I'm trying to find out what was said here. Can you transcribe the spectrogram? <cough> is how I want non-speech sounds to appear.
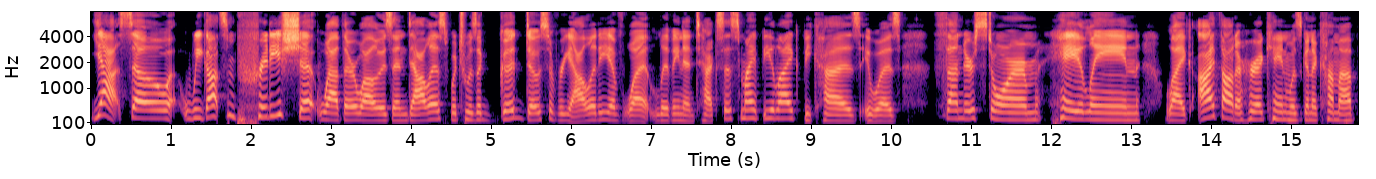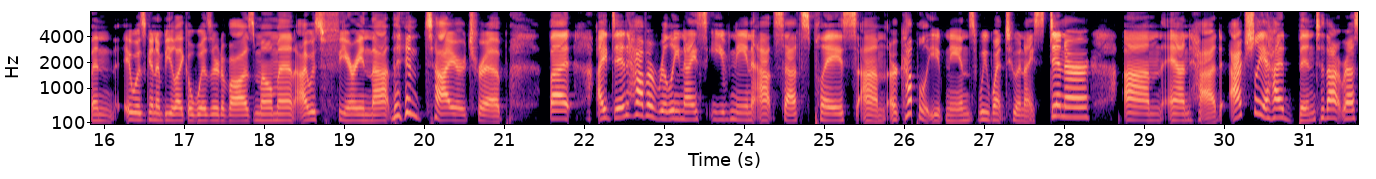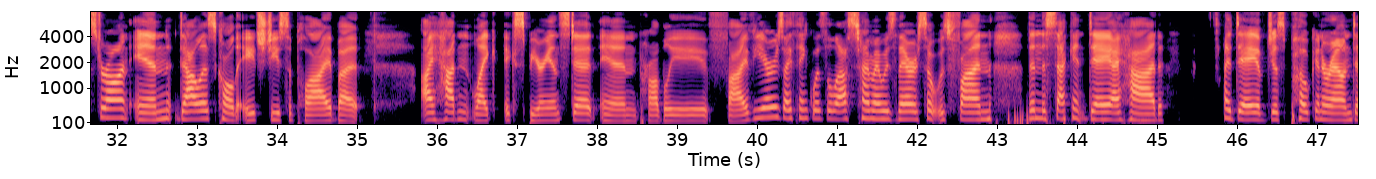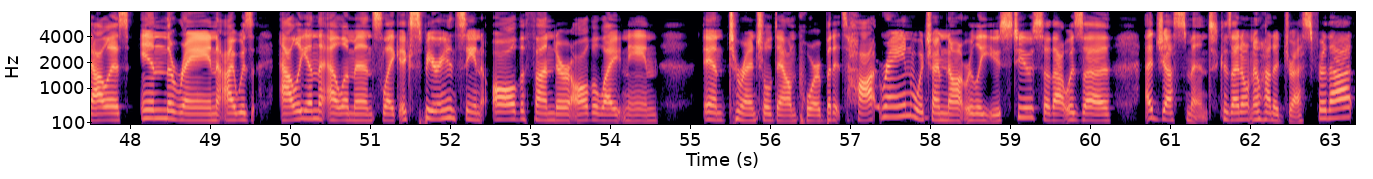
yeah, so we got some pretty shit weather while I was in Dallas, which was a good dose of reality of what living in Texas might be like because it was thunderstorm, hailing. Like I thought a hurricane was going to come up and it was going to be like a Wizard of Oz moment. I was fearing that <laughs> the entire trip. But I did have a really nice evening at Seth's place, um, or a couple evenings. We went to a nice dinner, um, and had actually I had been to that restaurant in Dallas called HG Supply, but I hadn't like experienced it in probably five years, I think was the last time I was there. So it was fun. Then the second day I had a day of just poking around Dallas in the rain. I was Allie in the elements, like experiencing all the thunder, all the lightning and torrential downpour, but it's hot rain, which I'm not really used to. So that was a adjustment because I don't know how to dress for that.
